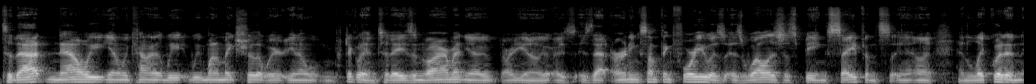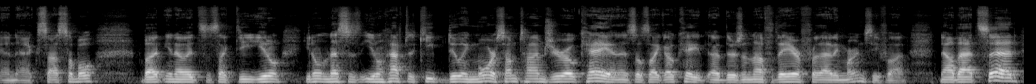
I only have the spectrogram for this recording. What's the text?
to that now we you know we kind of we, we want to make sure that we're you know particularly in today's environment you know are you know is, is that earning something for you as, as well as just being safe and you know, and liquid and, and accessible? But you know it's just like you don't you don't necessarily you don't have to keep doing more. Sometimes you're okay and it's just like okay uh, there's enough there for that emergency fund. Now that said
